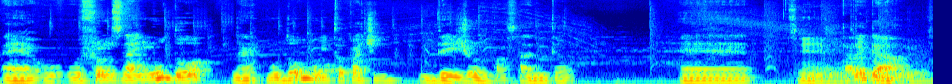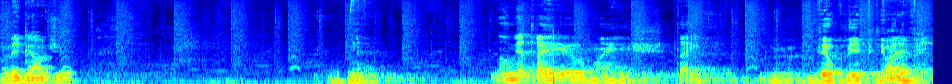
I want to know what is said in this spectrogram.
é, o, o From Nine mudou, né? Mudou muito a partir desde o ano passado. Então, Sim, é tá legal. Tá legal, Diogo. É. Não me atraiu, mas tá aí. Vê o clipe que Vale a pena.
